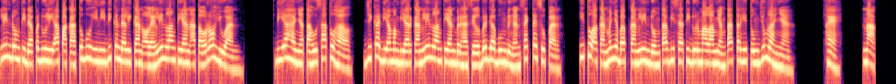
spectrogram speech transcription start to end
Lindong tidak peduli apakah tubuh ini dikendalikan oleh Lin Langtian atau Roh Yuan. Dia hanya tahu satu hal, jika dia membiarkan Lin Langtian berhasil bergabung dengan Sekte Super, itu akan menyebabkan Lindong tak bisa tidur malam yang tak terhitung jumlahnya. Heh, nak,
